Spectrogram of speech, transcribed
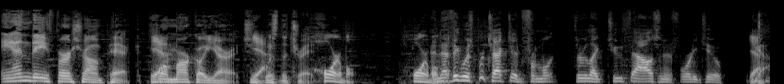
and a first round pick Yeah. for Marko Jaric yeah, was the trade. Horrible, horrible. And that thing was protected from through like 2042. yeah.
